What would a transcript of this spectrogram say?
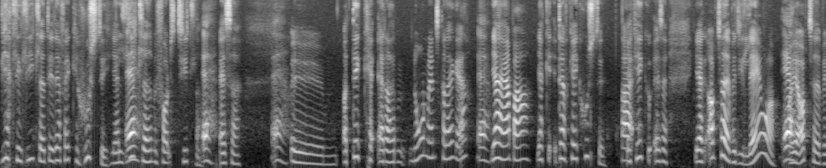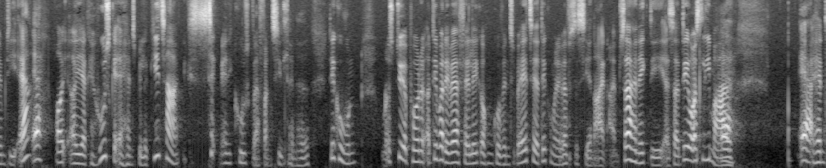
virkelig ligeglad. Det er derfor, jeg ikke kan huske det. Jeg er Ja. ligeglad med folks titler. Ja. Altså, Ja. Øh, og det kan, er der nogle mennesker, der ikke er. Ja. Jeg er bare, jeg, kan- derfor kan jeg ikke huske det. Nej. Jeg, kan ikke, altså, jeg er optaget af, hvad de laver, Ja. og jeg er optaget af, hvem de er. Ja. Og, og jeg kan huske, at han spiller guitar. Jeg kan simpelthen ikke huske, hvad for en titel han havde. Det kunne hun. Hun har styr på det, og det var det i hvert fald ikke, og hun kunne vende tilbage til, og det kunne man i hvert fald sige, nej, nej, så er han ikke det. Altså, det er jo også lige meget. Ja. Ja. Han,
